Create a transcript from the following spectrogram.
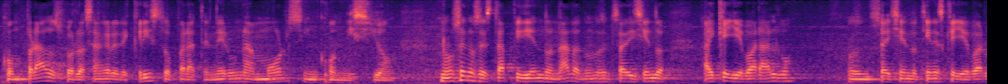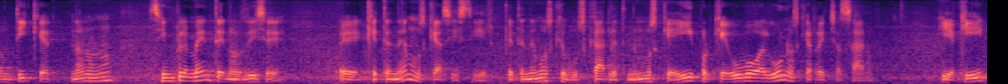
comprados por la sangre de Cristo para tener un amor sin condición. No se nos está pidiendo nada, no nos está diciendo hay que llevar algo, nos está diciendo tienes que llevar un ticket. No, no, no. Simplemente nos dice eh, que tenemos que asistir, que tenemos que buscarle, tenemos que ir, porque hubo algunos que rechazaron. Y aquí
